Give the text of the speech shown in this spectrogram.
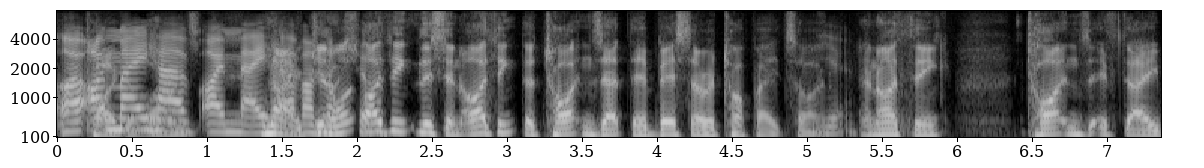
Uh, I, I may Lions. have. I may no, have. I'm do you know not what? sure. I think. Listen, I think the Titans at their best are a top eight side, Yeah. and I think Titans, if they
